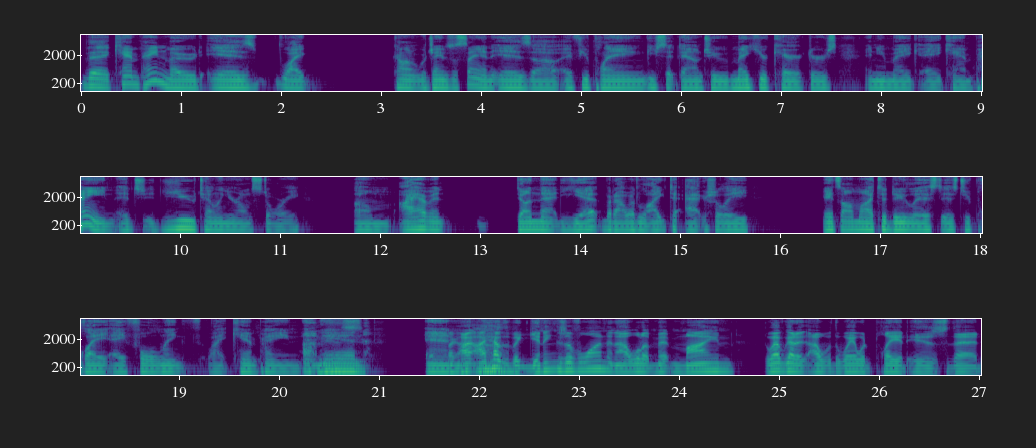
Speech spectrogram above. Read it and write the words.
the campaign mode is like kind of what James was saying is uh if you playing you sit down to make your characters and you make a campaign it's you telling your own story um I haven't done that yet but I would like to actually it's on my to-do list is to play a full-length like campaign I'm this. in. And Like I, I have uh, the beginnings of one, and I will admit mine. The way I've got it, I, the way I would play it is that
